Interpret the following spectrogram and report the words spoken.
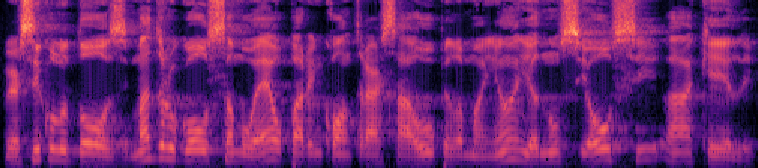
Versículo 12: Madrugou Samuel para encontrar Saul pela manhã e anunciou-se a aquele.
